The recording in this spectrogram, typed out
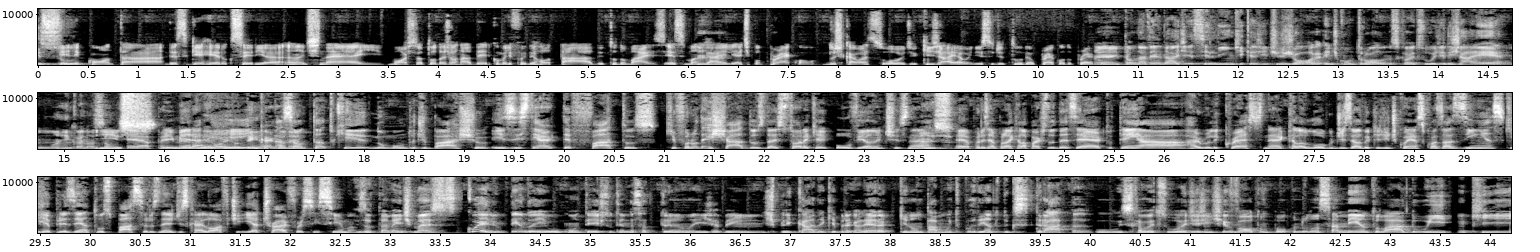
Isso. Ele conta desse guerreiro que seria antes, né? E mostra toda a jornada dele, como ele foi derrotado e tudo mais. Esse mangá, Uhum. ele é tipo o prequel do Skyward Sword, que já é o início de tudo, é o prequel do prequel. É, então, na verdade, esse Link que a gente joga, que a gente controla no Skyward Sword, ele já é uma reencarnação. Isso. É a primeira né, do tempo, reencarnação. né? Tanto que no mundo de baixo existem artefatos que foram deixados da história que houve antes, né? Isso. É, por exemplo, naquela parte do deserto, tem a Hyrule Crest, né? Aquela logo de Zelda que a gente conhece com as asinhas, que representam os pássaros, né? De Skyloft e a Triforce em cima. Exatamente, mas Coelho, tendo aí o contexto, tendo essa trama aí já bem explicada aqui pra galera, que não tá muito por dentro do que se trata o Skyward Sword, a gente volta um pouco no lançamento lá do Wii, em que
